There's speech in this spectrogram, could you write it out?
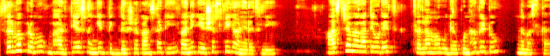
सर्व प्रमुख भारतीय संगीत दिग्दर्शकांसाठी अनेक यशस्वी गाणी रचली. आजच्या भागात एवढेच. चला मग उद्या पुन्हा भेटू. नमस्कार.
